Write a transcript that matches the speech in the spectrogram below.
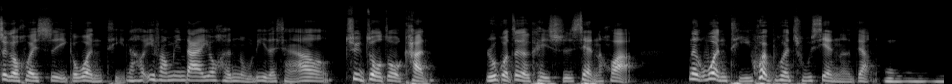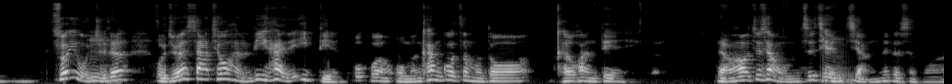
这个会是一个问题，然后一方面大家又很努力的想要去做做看，如果这个可以实现的话，那个问题会不会出现呢？这样，嗯嗯嗯嗯。所以我觉得，我觉得沙丘很厉害的一点，我我我们看过这么多科幻电影了，然后就像我们之前嗯。讲那个什么啊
